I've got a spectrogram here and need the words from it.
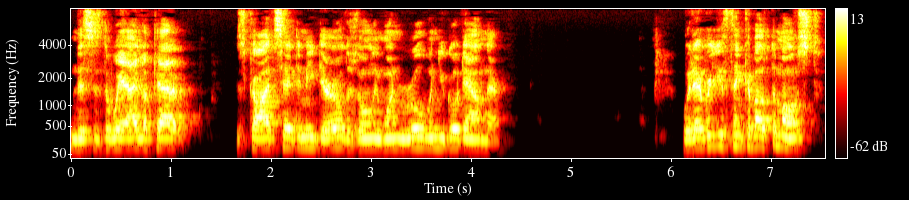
this is the way I look at it, as God said to me, Daryl, there's only one rule when you go down there. Whatever you think about the most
